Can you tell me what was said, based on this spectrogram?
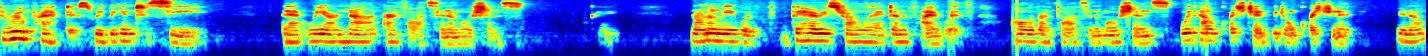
through practice, we begin to see that we are not our thoughts and emotions. Okay. Normally, we very strongly identify with all of our thoughts and emotions without question. We don't question it, you know?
